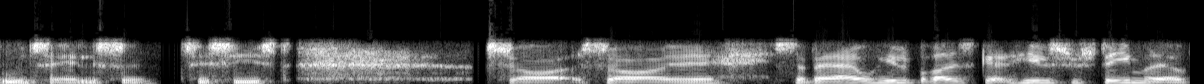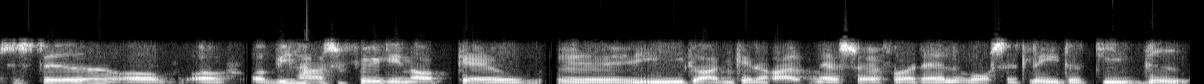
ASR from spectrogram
udtalelse til sidst. Så, så, øh, så der er jo hele beredskabet, hele systemet er jo til stede, og, og, og vi har selvfølgelig en opgave øh, i idrætten generelt med at sørge for, at alle vores atleter de ved,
